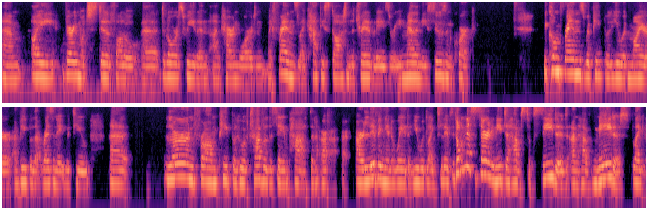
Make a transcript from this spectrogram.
um, I very much still follow uh, Dolores Whelan and Karen Ward and my friends like Kathy Scott and the Trailblazery, Melanie, Susan Quirk. Become friends with people you admire and people that resonate with you. Uh, learn from people who have traveled the same path and are, are, living in a way that you would like to live. They don't necessarily need to have succeeded and have made it. Like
